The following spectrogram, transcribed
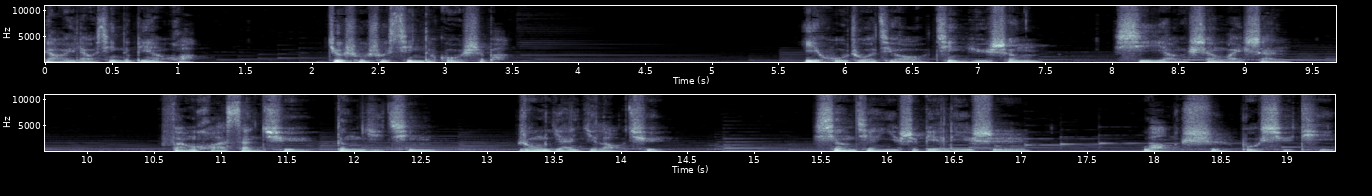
聊一聊新的变化，就说说新的故事吧。一壶浊酒尽余生，夕阳山外山。繁华散去，灯已青。容颜已老去，相见已是别离时，往事不许提。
